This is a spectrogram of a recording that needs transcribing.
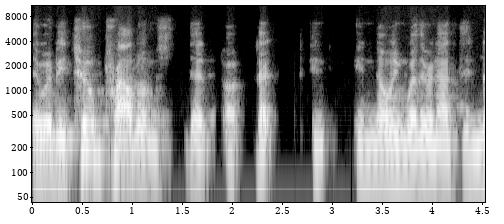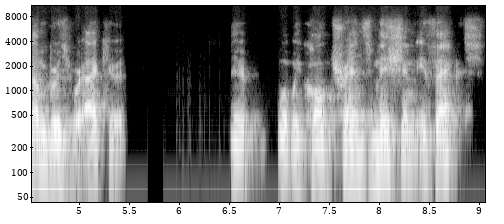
there would be two problems that uh, that in, in knowing whether or not the numbers were accurate. They're what we call transmission effects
